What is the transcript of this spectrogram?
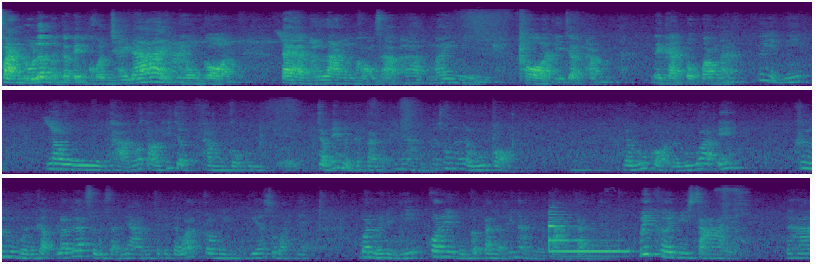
ฟังดูแล้วเหมือนกับเป็นคนใช้ได้ค่ะในองค์กร แต่พลังของสหภาพไม่มีพอที่จะทำในการปกป้องนั้นคืออย่างนี้ เราถามว่าตอนที่จะทำกับคุณเอ่อจะไม่เหมือนกับการกับพี่นันเพราะช่วงนั้นเรารู้ก่อน เรารู้ก่อนเรารู้ว่า เอ๊ะคือเหมือนกับเราได้รับสื่อสัญญาณมันจะเป็นแต่ว่ากรณีของเบียสวัสดิ์เนี่ย มันเหมือนอย่างนี้กรณีของกัปตันกับพี่นันเนี่ยต่างกัน ไม่เคยมีทรายนะคะ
